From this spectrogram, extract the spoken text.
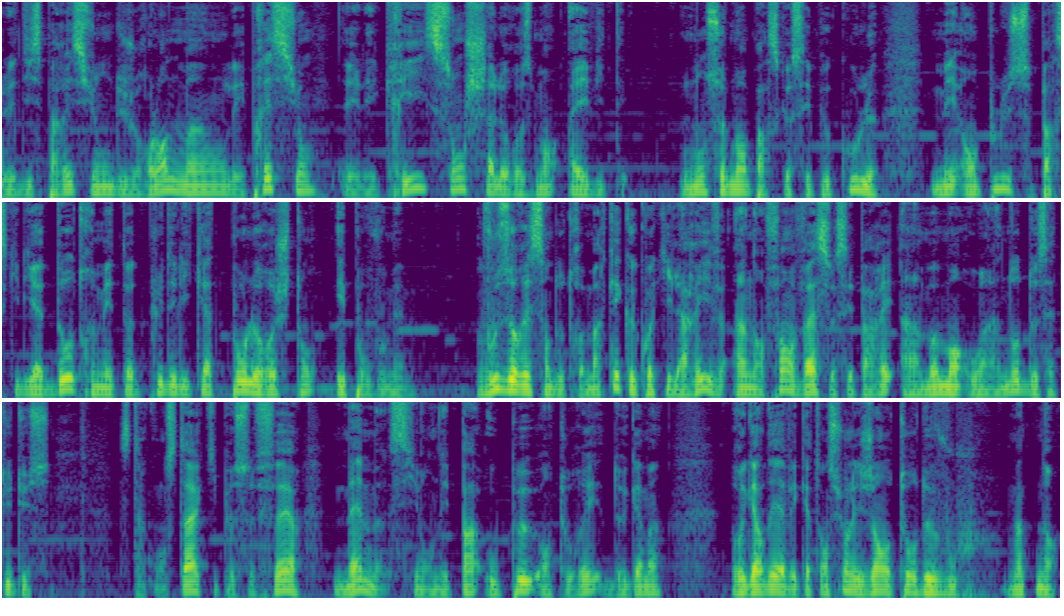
les disparitions du jour au lendemain, les pressions et les cris sont chaleureusement à éviter. Non seulement parce que c'est peu cool, mais en plus parce qu'il y a d'autres méthodes plus délicates pour le rejeton et pour vous-même. Vous aurez sans doute remarqué que quoi qu'il arrive, un enfant va se séparer à un moment ou à un autre de sa tutus. C'est un constat qui peut se faire même si on n'est pas ou peu entouré de gamins. Regardez avec attention les gens autour de vous. Maintenant,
